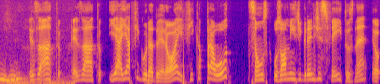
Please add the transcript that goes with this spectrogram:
Uhum. Exato, exato. E aí a figura do herói fica para outro. São os, os homens de grandes feitos, né? Eu-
